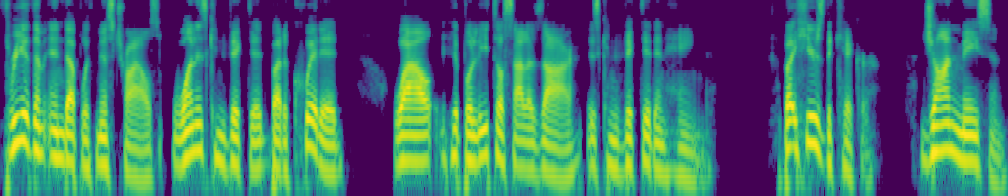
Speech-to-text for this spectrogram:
Three of them end up with mistrials. One is convicted but acquitted, while Hipólito Salazar is convicted and hanged. But here's the kicker John Mason,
